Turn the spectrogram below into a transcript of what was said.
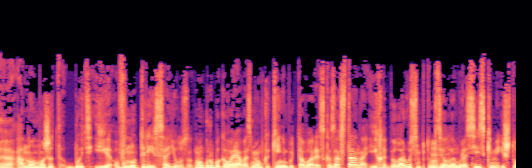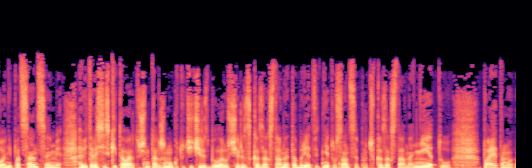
э, оно может быть и внутри Союза. Ну, грубо говоря, возьмем какие-нибудь товары из Казахстана, их обелорусим, потом угу. сделаем российскими, и что, они под санкциями? А ведь российские товары точно так же могут уйти через Беларусь, через Казахстан. Это бред, ведь нету санкций против Казахстана, нету. Поэтому,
